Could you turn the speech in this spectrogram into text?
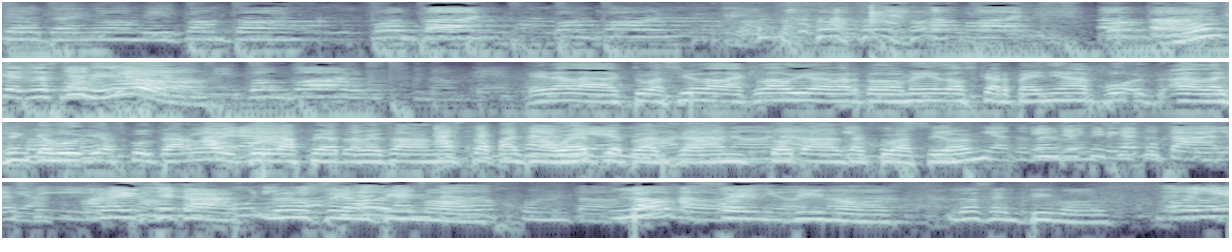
Yo tengo mi pompón. Pompón, Pompón. pompón, pompón. Amunt, que és l'estribillo! pompón. Era l'actuació de la Clàudia de Bartolomé, l'Òscar Penya. La gent que vulgui escoltar-la ho veure, podrà fer a través de la nostra pàgina web, que dient, no, No, no, totes les actuacions. Injusticia total, o sigui... A ver, chicas, los lo sentimos. Lo sentimos. Lo sentimos. Oye.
